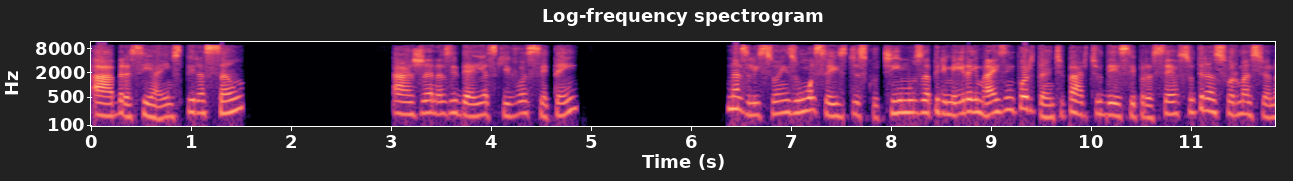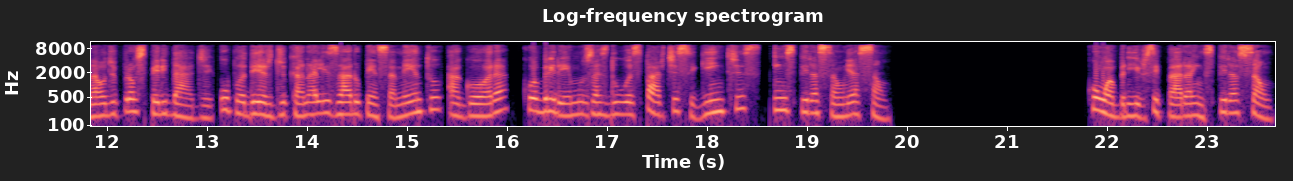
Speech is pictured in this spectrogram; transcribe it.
Abra-se à inspiração. Haja nas ideias que você tem. Nas lições 1 a 6 discutimos a primeira e mais importante parte desse processo transformacional de prosperidade, o poder de canalizar o pensamento. Agora, cobriremos as duas partes seguintes, inspiração e ação. Com abrir-se para a inspiração,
